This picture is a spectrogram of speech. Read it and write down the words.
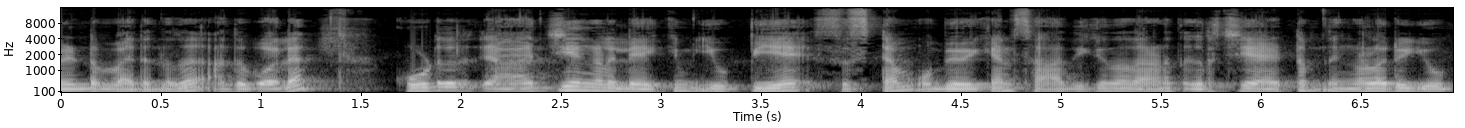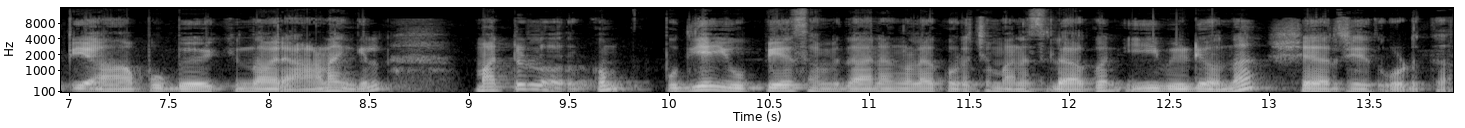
വീണ്ടും വരുന്നത്. അതുപോലെ കൂടുതൽ രാജ്യങ്ങളിലേക്കും യു പി എ സിസ്റ്റം ഉപയോഗിക്കാൻ സാധിക്കുന്നതാണ്. തീർച്ചയായിട്ടും നിങ്ങളൊരു യു പി ആപ്പ് ഉപയോഗിക്കുന്നവരാണെങ്കിൽ മറ്റുള്ളവർക്കും പുതിയ യു പി ഐ സംവിധാനങ്ങളെക്കുറിച്ച് മനസ്സിലാക്കാൻ ഈ വീഡിയോ ഒന്ന് ഷെയർ ചെയ്ത് കൊടുക്കുക.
